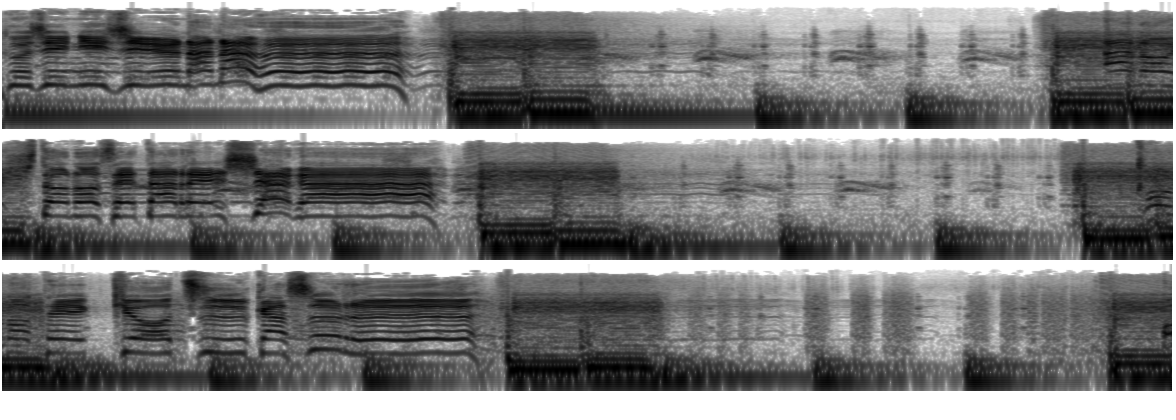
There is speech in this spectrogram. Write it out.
後6時27分。せた列車がこの鉄橋通過する。俺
